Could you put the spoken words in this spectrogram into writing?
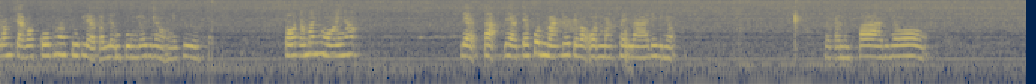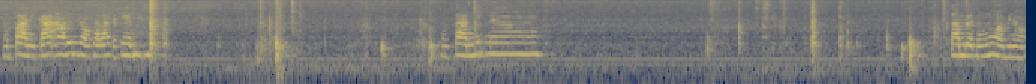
พอหลังจากเรากบห้าซุกแล้วก็เริ่มปรุงด้วยพี่น้องนี่คือ ซอสน้ำมันหอยเนาะแล้วตะแล้วแต่คนมักด้วยแต่ว่าอดมักใส่ลาด้วยพี่น้องแล้วก็น้ำปลาพี่น้องน้ำปลานี่ก้าเอาด้วยพี่น้องใส่ลากับเค็มน้ำตาลนิดนึงตามด้วยตังนัวพี่น้อง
